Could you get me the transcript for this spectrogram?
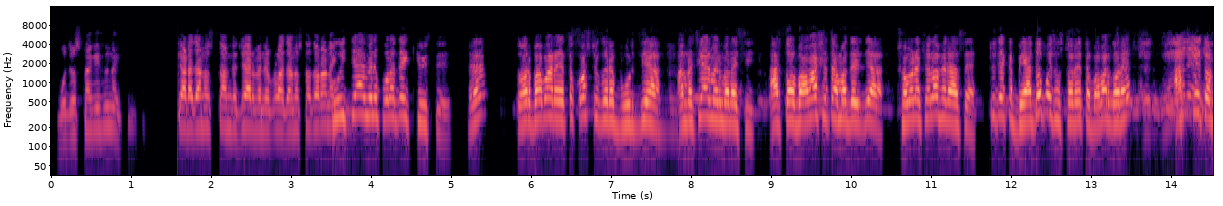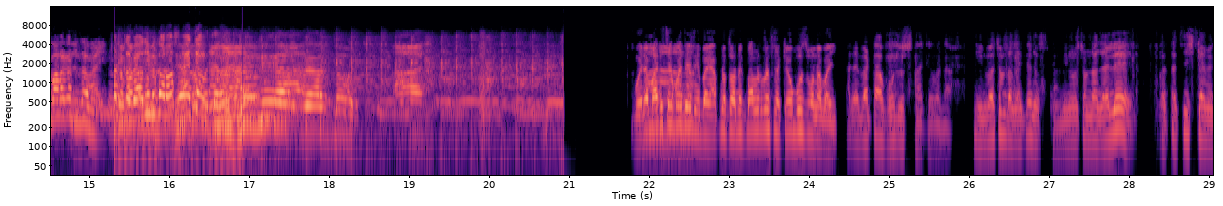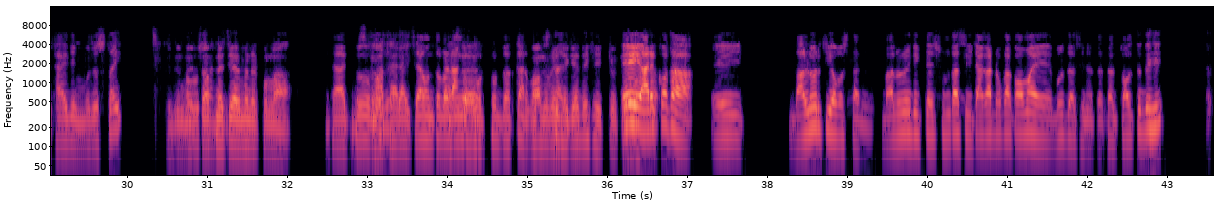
বুঝোস না কিছু নাকি? কাটা জানোস না আমি চেয়ারম্যানের পোলা জানোস না তোরা নাকি? চেয়ারম্যানের পোলা দেখ কি হয়েছে হ্যাঁ? তোর বাবার এত কষ্ট করে ভোট দিয়া আমরা চেয়ারম্যান বানাইছি আর তোর বাবার সাথে আমাদের যা সমানে চলাফেরা আছে তুই তো একটা বেয়াদব পয়সা তোর তোর বাবার ঘরে। আজকে তোর বাবার কাছে যাবে। বইটা মাটি চাপা দিয়ে ভাই তো অনেক ভালো ব্যবসা কেউ বুঝব না ভাই। আরে বেটা বুঝোস না কে বেটা। নির্বাচনটা যাইতে যাস না। নির্বাচনটা যাইলে একটা সিস্টেমে খাই দিন বুঝোস তাই? আপনি চেয়ারম্যানের পোলা। এটা একটু বুঝতে মাথায় রাখছে। এখন তো বেটা আচ্ছা। ভোট টোট দরকার ভালো বুঝোস নাই? লেগে দেখি একটু এই আরেক কথা এই বালুর কি অবস্থা রে? বালুর দিক থেকে শুনতাছি টাকা টোকা কমায় বুঝতাছি না তো। তাহলে চলতে দেখি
